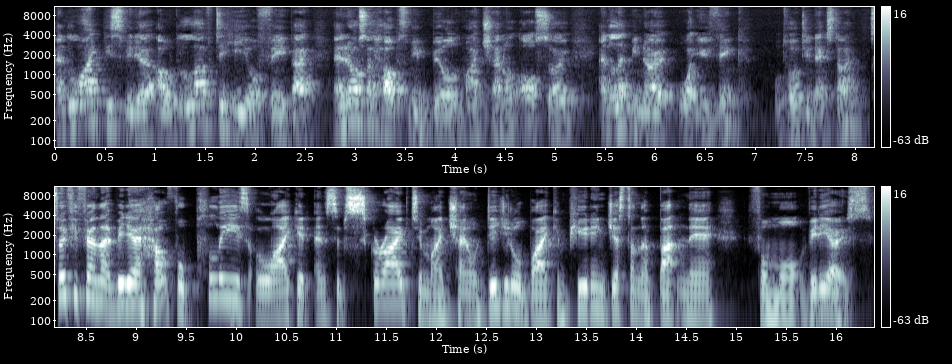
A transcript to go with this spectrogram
and like this video. I would love to hear your feedback and it also helps me build my channel also and let me know what you think. We'll talk to you next time. So if you found that video helpful, please like it and subscribe to my channel Digital Byte Computing just on the button there for more videos.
